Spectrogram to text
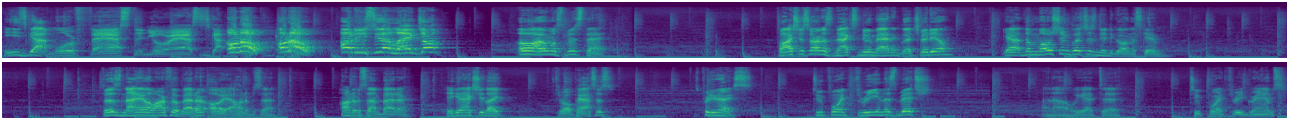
He's got more fast than your ass has got. Oh, no! Oh, no! Oh, did you see that leg jump? Oh, I almost missed that. Flash just on his next new Madden glitch video. Yeah, the motion glitches need to go in this game. Does 90 Lamar feel better? Oh yeah, 100%. 100% better. He can actually like throw passes. It's pretty nice. 2.3 in this bitch. I know, we got to 2.3 grams.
